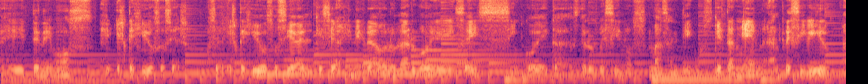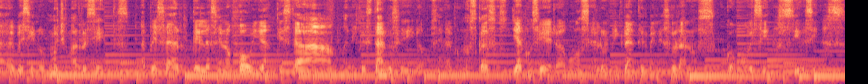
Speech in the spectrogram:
eh, tenemos eh, el tejido social, o sea, el tejido social que se ha generado a lo largo de seis, cinco décadas de los vecinos más antiguos, que también han recibido a vecinos mucho más recientes, a pesar de la xenofobia que está manifestándose, digamos, en algunos casos. Ya consideramos a los migrantes venezolanos como vecinos y vecinas.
